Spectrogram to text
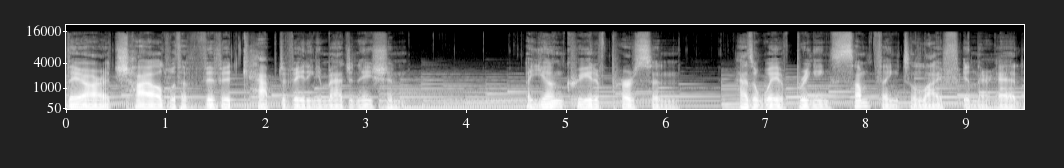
they are a child with a vivid, captivating imagination. A young creative person has a way of bringing something to life in their head.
